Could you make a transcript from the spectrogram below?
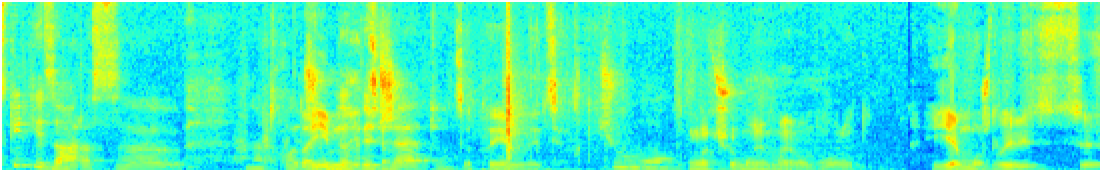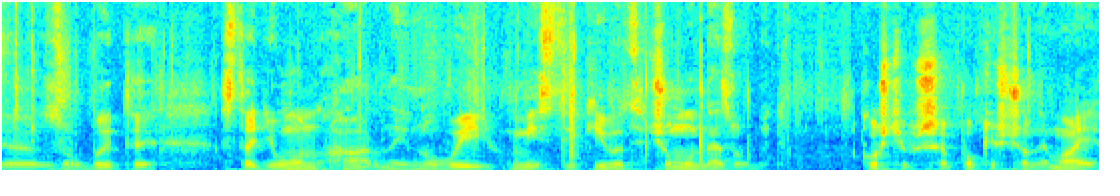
Скільки зараз е, надходжень до бюджету? Це таємниця. Чому? Ну чому я маю вам говорити? Є можливість е, зробити стадіон гарний, новий в місті Ківерці. Чому не зробити? Коштів ще поки що немає,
